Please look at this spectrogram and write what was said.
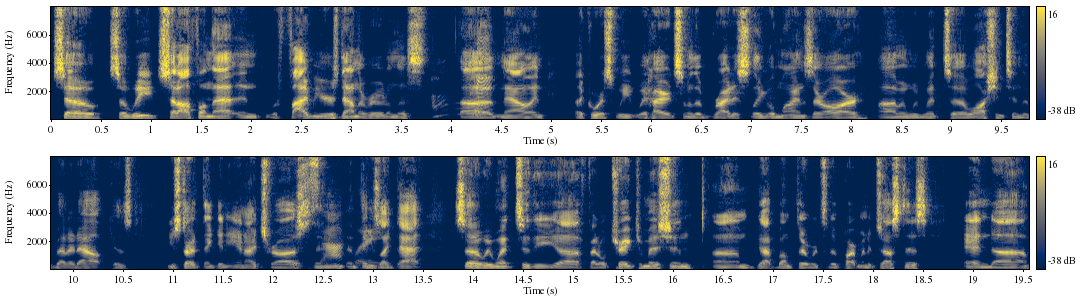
so so we set off on that and we're five years down the road on this oh, uh, okay. uh, now and of course we, we hired some of the brightest legal minds there are um, and we went to washington to vet it out because you start thinking antitrust exactly. and, and, things like that so we went to the uh, federal trade commission um, got bumped over to the department of justice and uh,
